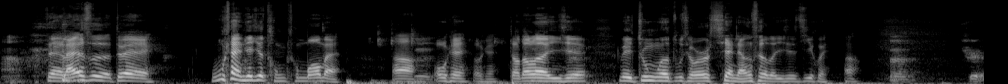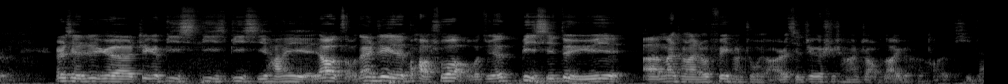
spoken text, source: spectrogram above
啊，对，来自对无产阶级同同胞们。啊、嗯。O k OK，找到了一些为中国足球献良策的一些机会啊，嗯，是，而且这个这个碧玺碧碧玺好像也要走，但是这个也不好说。我觉得碧玺对于啊、曼城来说非常重要，而且这个市场上找不到一个很好的替代。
